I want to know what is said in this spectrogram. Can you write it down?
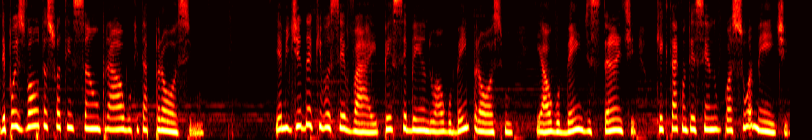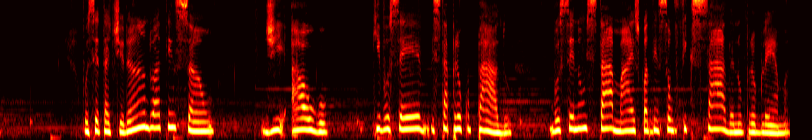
Depois volta sua atenção para algo que está próximo. E à medida que você vai percebendo algo bem próximo e algo bem distante, o que está acontecendo com a sua mente? Você está tirando a atenção de algo que você está preocupado, você não está mais com a atenção fixada no problema.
